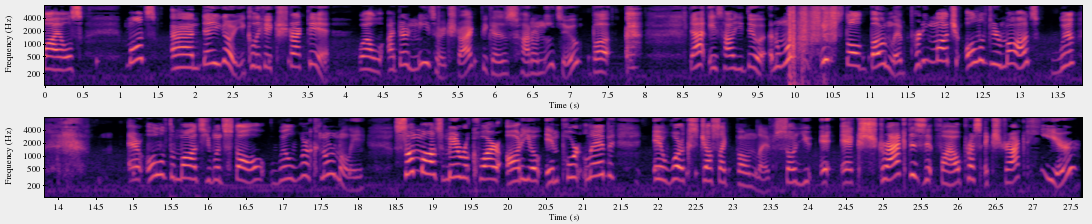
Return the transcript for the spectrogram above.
files, mods, and there you go. You click extract here. Well, I don't need to extract because I don't need to, but that is how you do it. And once you install BoneLib, pretty much all of your mods will, er, all of the mods you install will work normally. Some mods may require audio import lib. It works just like BoneLib. So you extract the zip file, press extract here,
